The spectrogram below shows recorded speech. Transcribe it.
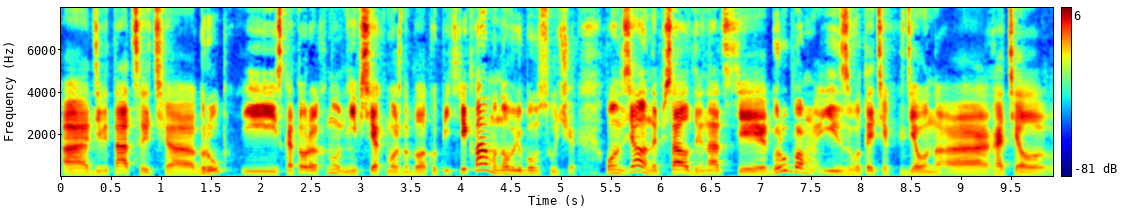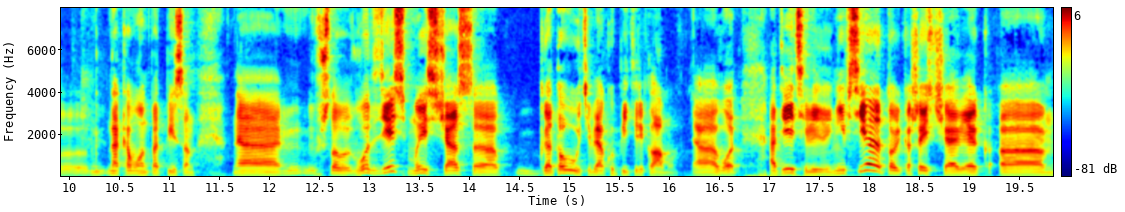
э, 19 э, групп, и из которых, ну, не всех можно было купить рекламу, но в любом случае. Он взял и написал 12 группам из вот этих, где он э, хотел, э, на кого он подписан, э, что вот здесь мы сейчас э, готовы у тебя купить рекламу. Э, вот. Ответили не все, только 6 человек э,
